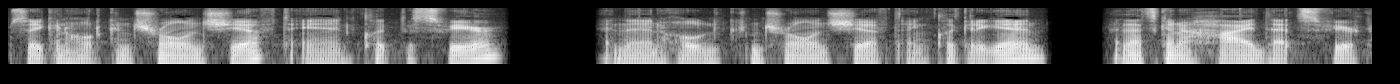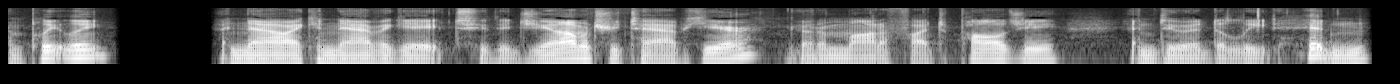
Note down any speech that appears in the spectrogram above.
So you can hold Control and Shift and click the sphere, and then hold Control and Shift and click it again and that's going to hide that sphere completely. And now I can navigate to the Geometry tab here, go to Modify Topology, and do a Delete Hidden.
